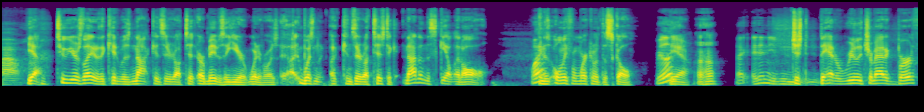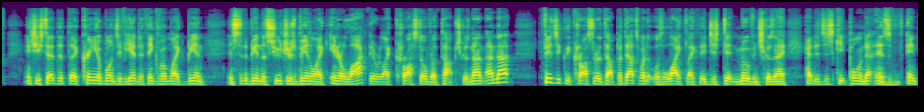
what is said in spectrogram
Wow. Yeah. Two years later, the kid was not considered autistic, or maybe it was a year, whatever it was. Uh, It wasn't uh, considered autistic, not on the scale at all. What? And it was only from working with the skull. Really? Yeah. Uh huh. I, didn't even Just they had a really traumatic birth, and she said that the cranial bones, if you had to think of them like being instead of being the sutures being like interlocked, they were like crossed over the top. She goes, not not physically crossed over the top, but that's what it was like. Like they just didn't move. And she goes, and I had to just keep pulling down. And, and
